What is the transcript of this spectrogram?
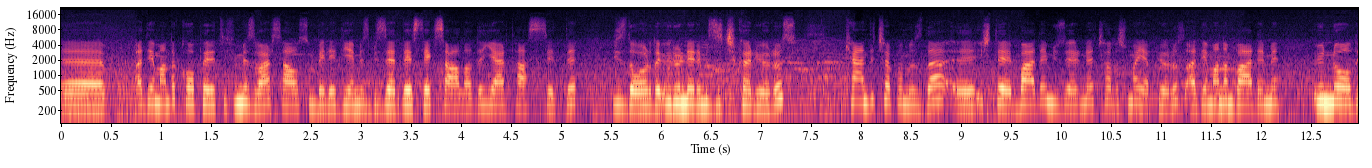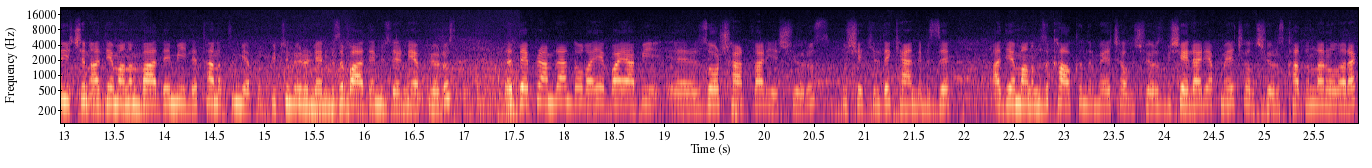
Ee, Adıyaman'da kooperatifimiz var. Sağ olsun belediyemiz bize destek sağladı, yer tahsis etti. Biz de orada ürünlerimizi çıkarıyoruz. Kendi çapımızda e, işte badem üzerine çalışma yapıyoruz. Adıyaman'ın bademi ünlü olduğu için Adıyaman'ın bademiyle tanıtım yapıp bütün ürünlerimizi badem üzerine yapıyoruz. E, Depremden dolayı bayağı bir e, zor şartlar yaşıyoruz. Bu şekilde kendimizi, Adıyaman'ımızı kalkındırmaya çalışıyoruz. Bir şeyler yapmaya çalışıyoruz. Kadınlar olarak,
